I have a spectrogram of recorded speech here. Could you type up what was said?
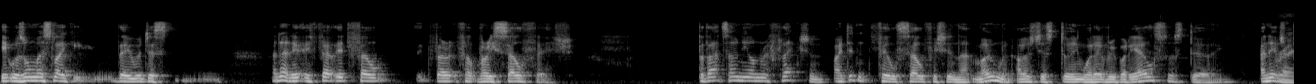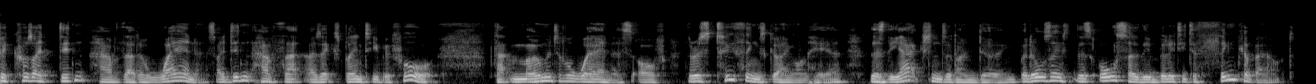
It was almost like they were just, I don't know, it felt it felt it felt very selfish but that's only on reflection. I didn't feel selfish in that moment. I was just doing what everybody else was doing. And it's right. because I didn't have that awareness. I didn't have that, as I explained to you before, that moment of awareness of there is two things going on here. There's the actions that I'm doing, but also there's also the ability to think about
